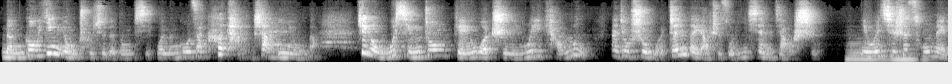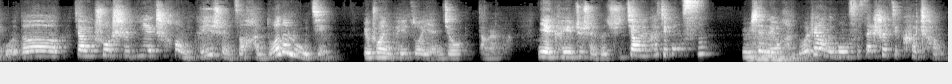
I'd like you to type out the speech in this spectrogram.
能够应用出去的东西，我能够在课堂上应用的，这个无形中给我指明了一条路，那就是我真的要去做一线的教师。嗯，因为其实从美国的教育硕士毕业之后，你可以选择很多的路径，比如说你可以做研究，当然了，你也可以去选择去教育科技公司，因为现在有很多这样的公司在设计课程。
